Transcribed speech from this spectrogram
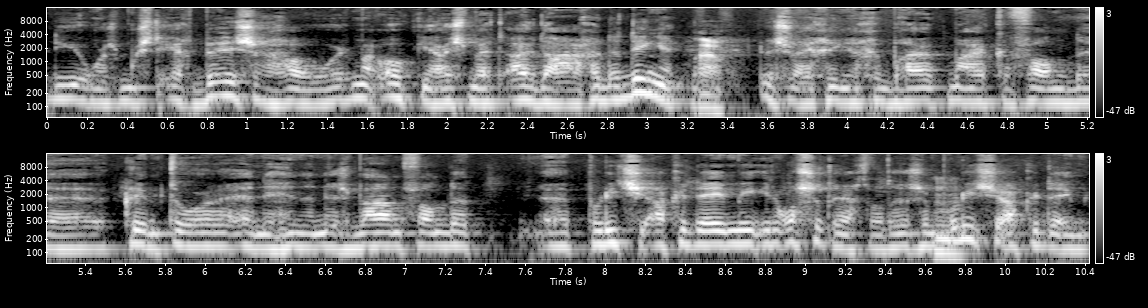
die jongens moesten echt bezig gehouden worden, maar ook juist met uitdagende dingen. Ja. Dus wij gingen gebruik maken van de klimtoren en de hindernisbaan van de politieacademie in Ossendrecht, want er is een Hmm. politieacademie.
